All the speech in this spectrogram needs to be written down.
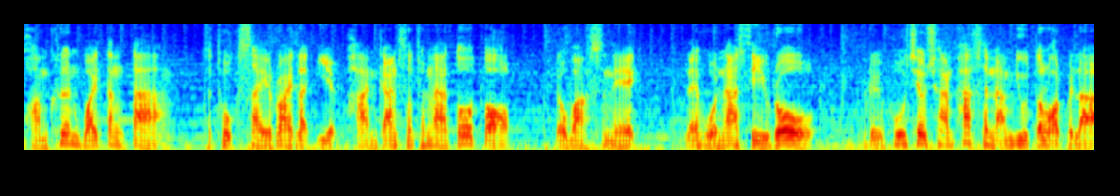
ความเคลื่อนไหวต่างๆ จะถูกใส่รายละเอียดผ่านการสนทนาโต้ตอบ ระหว่างสเนก และหัวหน้าซีโร่หรือผู้เชี่ยวชาญภาคสนามอยู่ตลอดเวลา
